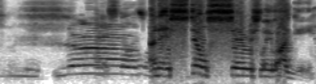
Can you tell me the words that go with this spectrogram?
And it still is And it is still seriously laggy.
